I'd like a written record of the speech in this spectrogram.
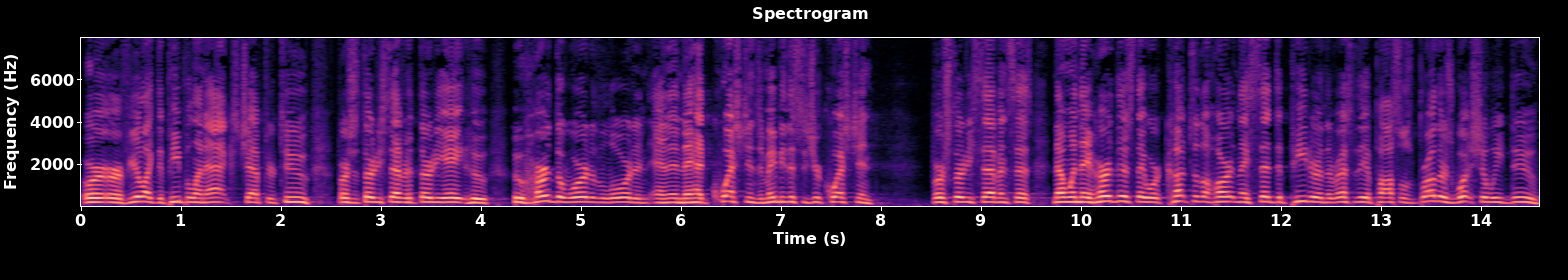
Or, or, if you're like the people in Acts chapter 2, verses 37 to 38, who, who heard the word of the Lord and, and, and they had questions, and maybe this is your question. Verse 37 says, Now when they heard this, they were cut to the heart, and they said to Peter and the rest of the apostles, Brothers, what shall we do?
